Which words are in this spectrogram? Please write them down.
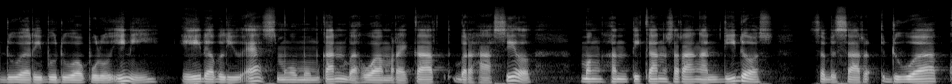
2020 ini, AWS mengumumkan bahwa mereka berhasil menghentikan serangan DDoS sebesar 2,3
